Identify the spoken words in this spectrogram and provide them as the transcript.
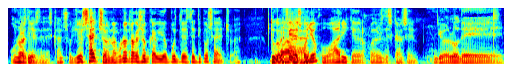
unos días de descanso. Yo se ha hecho, en alguna otra ocasión que ha habido puente de este tipo se ha hecho. ¿eh? ¿Tú qué prefieres, Goyo? Jugar y que los jugadores descansen. Yo lo de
